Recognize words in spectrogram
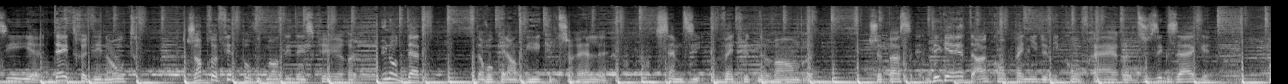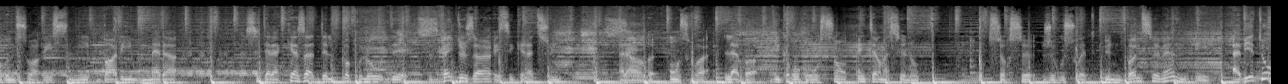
Merci euh, d'être des nôtres. J'en profite pour vous demander d'inscrire une autre date dans vos calendriers culturels. Samedi 28 novembre, je passe des galettes en compagnie de mes confrères du Zigzag pour une soirée signée Body Meta. C'est à la Casa del Popolo dès 22h et c'est gratuit. Alors, on se voit là-bas, des gros gros sons internationaux. Sur ce, je vous souhaite une bonne semaine et à bientôt!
